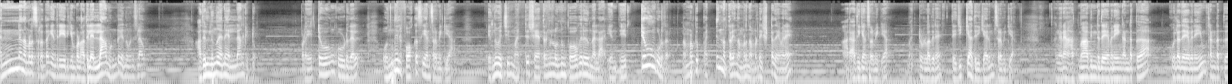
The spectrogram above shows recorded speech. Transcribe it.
തന്നെ നമ്മൾ ശ്രദ്ധ കേന്ദ്രീകരിക്കുമ്പോൾ അതിലെല്ലാം ഉണ്ട് എന്ന് മനസ്സിലാവും. അതിൽ നിന്ന് തന്നെ എല്ലാം കിട്ടും. അപ്പോൾ ഏറ്റവും കൂടുതൽ ഒന്നിൽ ഫോക്കസ് ചെയ്യാൻ ശ്രമിക്കുക. എന്ന് വെച്ച് മറ്റ് ക്ഷേത്രങ്ങളിലൊന്നും പോകരുതെന്നല്ല. ഏറ്റവും കൂടുതൽ നമ്മൾക്ക് പറ്റുന്നത്രയും നമ്മൾ നമ്മുടെ ഇഷ്ടദേവനെ ആരാധിക്കാൻ ശ്രമിക്കുക. മറ്റുള്ളതിനെ ത്യജിക്കാതിരിക്കാനും ശ്രമിക്കുക. അങ്ങനെ ആത്മാവിന്റെ ദേവനെയും കണ്ടെത്തുക കുലദേവനെയും കണ്ടെത്തുക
